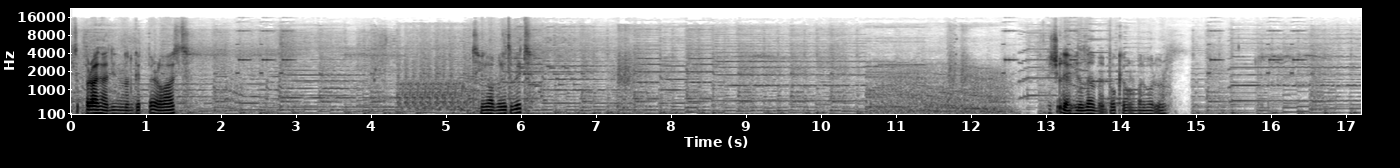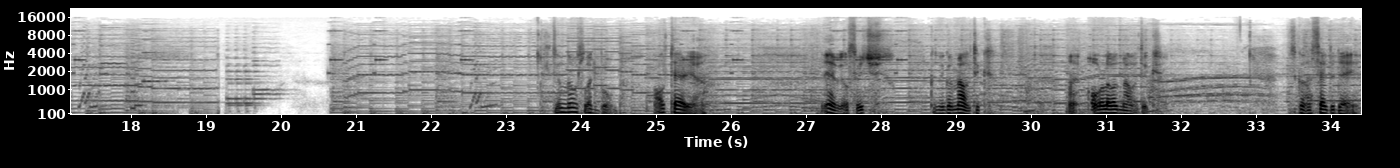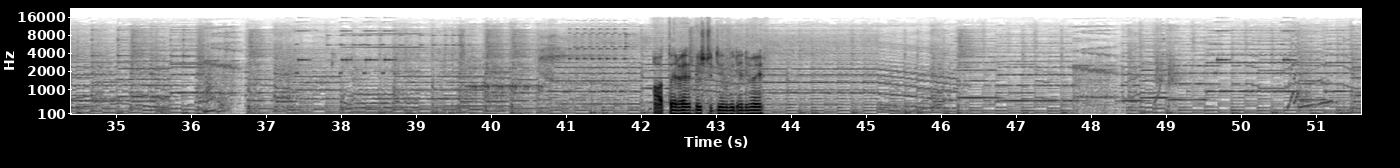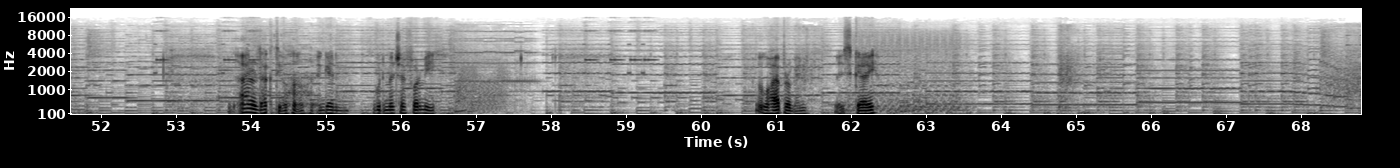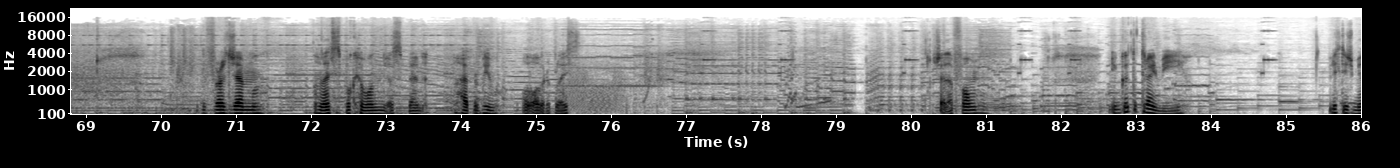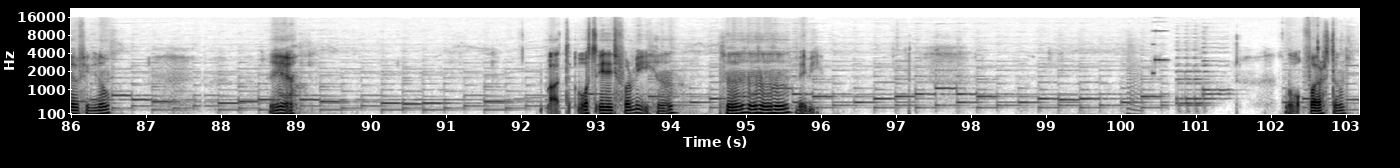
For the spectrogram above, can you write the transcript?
Surprised I did not get paralyzed. Heal up a little bit. I should have healed up my Pokemon, but whatever. Still no Sludge Bomb. Altaria. Yeah, we'll er switch. Because we got Maledictic. My overleveled Maledictic. It's gonna save the day. Altaria has er a bitch to deal with anyway. Again, good mention for me. Oh, Hyper Beam. Very scary. The first gem unless this Pokemon just spam Hyper Beam all over the place. Shadow Form. You got to train me. Please teach me everything, you know? Yeah. But what's in it for me, huh? Maybe. Oh, Firestone. Do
